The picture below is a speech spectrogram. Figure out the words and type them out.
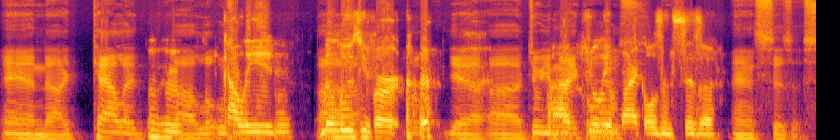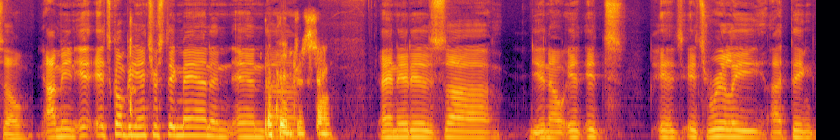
and uh, Khalid. Mhm. Uh, Lil Khalid, Lil uh, Uzi Vert, yeah, uh, Julia uh, Michaels, Julia Michaels, and SZA. and SZA. So I mean, it, it's going to be interesting, man, and and That's uh, interesting. and it is. Uh, you know, it, it's. It's, it's really I think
